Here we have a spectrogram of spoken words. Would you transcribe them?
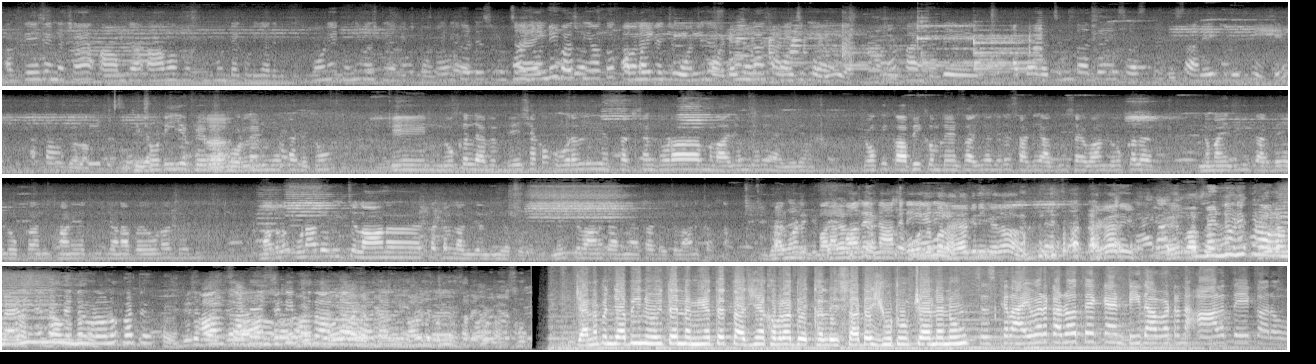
ਅੱਗੇ ਇਹ ਨਸ਼ਾ ਆਮ ਜਾਂ ਆਮ ਮੁੰਡੇ ਕੁੜੀਆਂ ਦੇ ਵਿੱਚ ਇਹ ਯੂਨੀਵਰਸਿਟੀਆਂ ਵਿੱਚ ਪਹੁੰਚ ਗਿਆ। ਤੁਹਾਡੇ ਹੁਣ ਯੂਨੀਵਰਸਿਟੀਆਂ ਤੋਂ ਕਾਲਜ ਵਿੱਚ ਪਹੁੰਚ ਗਿਆ ਮਾਡਲ ਪਹੁੰਚ ਚ ਗਿਆ ਪੜੀ ਹੈ ਹਾਂਜੀ। ਤੇ ਆਪਾਂ ਵਚਨਬੱਧ ਹਾਂ ਇਸ ਵਾਸਤੇ ਕਿ ਸਾਰੇ ਇਕਜੁੱਟ ਹੋ ਕੇ ਆਪਾਂ ਇੱਕ ਵਿੱਚ ਛੋਟੀ ਜਿਹੀ ਫੇਵਰ ਹੋਰ ਲੈਣੀ ਹੈ ਤੁਹਾਡੇ ਤੋਂ ਕਿ ਲੋਕਲ ਲੈਵਲ ਬੇਸ਼ੱਕ ਓਰਲੀ ਇੰਸਟਰਕਸ਼ਨ ਥੋੜਾ ਮੁਲਾਜ਼ਮ ਜਿਹੜੇ ਹੈਗੇ ਆ ਕਿਉਂਕਿ ਕਾਫੀ ਕੰਪਲੇਂਟਸ ਆਈਆਂ ਜਿਹੜੇ ਸਾਡੇ ਆਗੂ ਸਾਹਿਬਾਨ ਲੋਕਲ ਨੁਮਾਇੰਦਗੀ ਕਰਦੇ ਆ ਲੋਕਾਂ ਦੀ ਥਾਣਿਆਂ 'ਚ ਵੀ ਜਾਣਾ ਪਿਆ ਉਹਨਾਂ ਦੇ ਵੀ ਮਤਲਬ ਉਹਨਾਂ ਦੇ ਵੀ ਚਲਾਨ ਕੱਟਣ ਲੱਗ ਜਾਂਦੀ ਹੈ ਪੁਲਿਸ ਨਹੀਂ ਚਲਾਨ ਕਰਨਾ ਤੁਹਾਡੇ ਚਲਾਨ ਕਰਨਾ। ਬਲਮਾ ਦੇ ਨਾਂ ਤੇ ਫੋਨ ਨੰਬਰ ਹੈ ਕਿ ਨਹੀਂ ਮੇਰਾ? ਹੈਗਾ ਨਹੀਂ। ਫਿਰ ਬਸ ਮੈਨੂੰ ਨਹੀਂ ਪ੍ਰੋਬਲਮ ਮੈਂ ਨਹੀਂ ਕਹਿੰਦਾ ਮੈਨੂੰ ਪ੍ਰੋਬਲਮ ਬਟ ਆਮ ਸਾਡੇ ਸਿਟੀ ਪ੍ਰਧਾਨ ਦਾ ਜਨ ਪੰਜਾਬੀ ਨਿਊਜ਼ ਤੇ ਨਵੀਆਂ ਤੇ ਤਾਜ਼ੀਆਂ ਖਬਰਾਂ ਦੇਖਣ ਲਈ ਸਾਡੇ YouTube ਚੈਨਲ ਨੂੰ ਸਬਸਕ੍ਰਾਈਬਰ ਕਰੋ ਤੇ ਘੰਟੀ ਦਾ ਬਟਨ ਆਲ ਤੇ ਕਰੋ।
